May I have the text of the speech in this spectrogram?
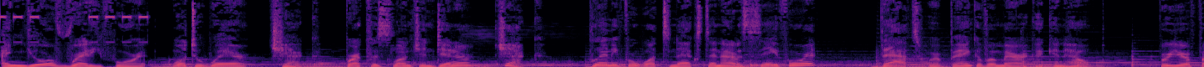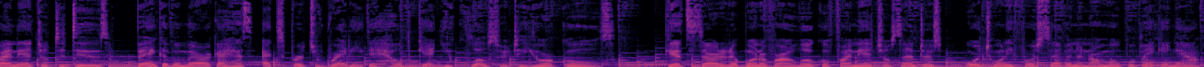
and you're ready for it. What to wear? Check. Breakfast, lunch, and dinner? Check. Planning for what's next and how to save for it? That's where Bank of America can help. For your financial to-dos, Bank of America has experts ready to help get you closer to your goals. Get started at one of our local financial centers or 24-7 in our mobile banking app.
